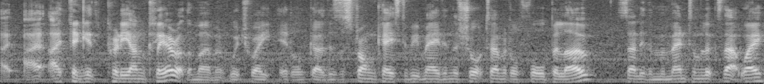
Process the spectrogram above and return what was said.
I, I, I think it's pretty unclear at the moment which way it'll go. There's a strong case to be made in the short term it'll fall below. Certainly the momentum looks that way.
